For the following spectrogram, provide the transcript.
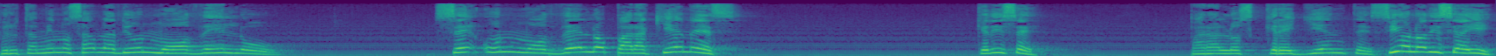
pero también nos habla de un modelo. Sé un modelo para quienes. ¿Qué dice? Para los creyentes. ¿Sí o no dice ahí?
